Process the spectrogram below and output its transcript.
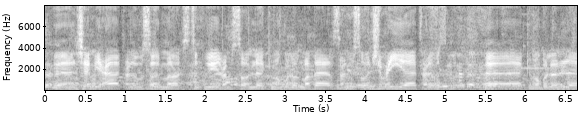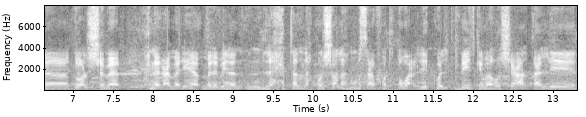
الجامعات على مستوى مراكز التكوين على مستوى كما نقولوا المدارس على مستوى الجمعيات على مستوى كما نقولوا دور الشباب. إحنا العملية ماذا بينا حتى نلحقوا إن شاء الله مسعف متطوع لكل بيت كما هو الشعار تاع اللي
